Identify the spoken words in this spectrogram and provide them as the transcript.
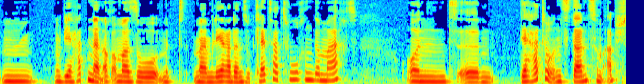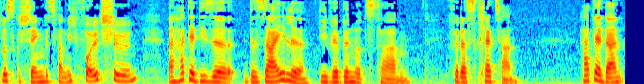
Mm, und wir hatten dann auch immer so mit meinem Lehrer dann so Klettertouren gemacht. Und ähm, der hatte uns dann zum Abschluss geschenkt. Das fand ich voll schön. Da hat er diese die Seile, die wir benutzt haben für das Klettern, hat er dann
